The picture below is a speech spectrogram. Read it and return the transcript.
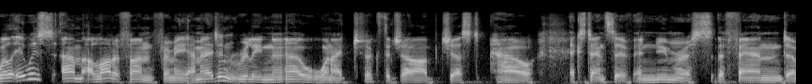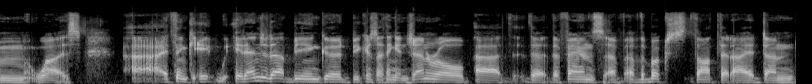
Well, it was um, a lot of fun for me. I mean, I didn't really know when I took the job just how extensive and numerous the fandom was. I think it, it ended up being good because I think in general uh, the the fans of, of the books thought that I had done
